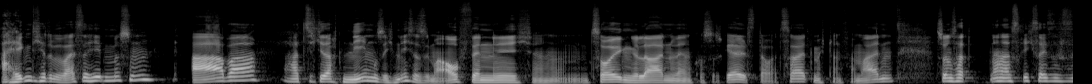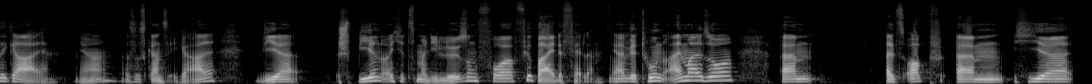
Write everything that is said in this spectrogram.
eigentlich hätte Beweis erheben müssen, aber hat sich gedacht, nee, muss ich nicht, das ist immer aufwendig, ähm, Zeugen geladen werden, kostet Geld, es dauert Zeit, möchte man vermeiden. Es hat, na, das Gericht sagt, das ist egal. Ja, das ist ganz egal. Wir spielen euch jetzt mal die Lösung vor für beide Fälle. Ja, wir tun einmal so, ähm, als ob ähm, hier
